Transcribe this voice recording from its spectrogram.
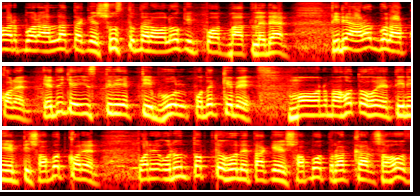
হওয়ার পর আল্লাহ তাকে সুস্থতার অলৌকিক পথ বাতলে দেন। তিনি আরোগ্য লাভ করেন। এদিকে স্ত্রী একটি ভুল পদক্ষেপে মর্মাহত হয়ে তিনি একটি শপথ করেন। পরে অনুতপ্ত হলে তাকে শপথ রক্ষার সহজ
